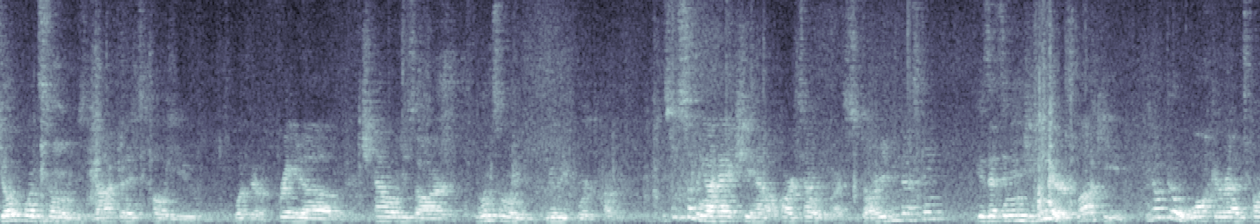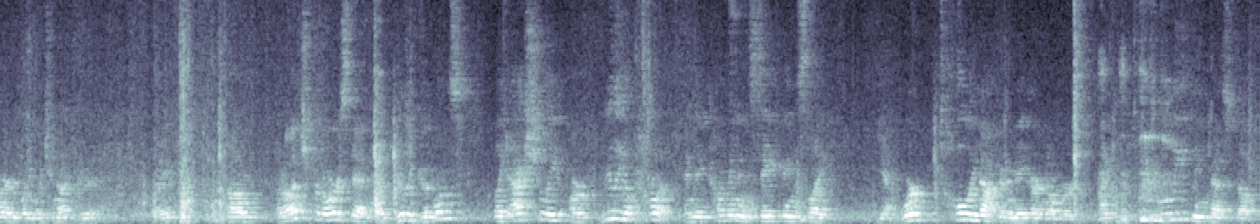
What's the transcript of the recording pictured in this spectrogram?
don't want someone who's not going to tell you what they're afraid of, what their challenges are. You want someone who's really forthcoming. This was something I actually had a hard time with when I started investing, because as an engineer, Lockheed, you don't go walking around telling everybody what you're not good at, right? Um, but entrepreneurs that are really good ones, like actually are really upfront, and they come in and say things like, yeah, we're totally not going to make our numbers. I completely messed up.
